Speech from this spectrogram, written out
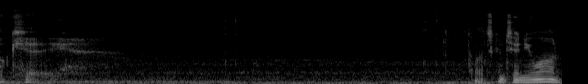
Okay. Let's continue on.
